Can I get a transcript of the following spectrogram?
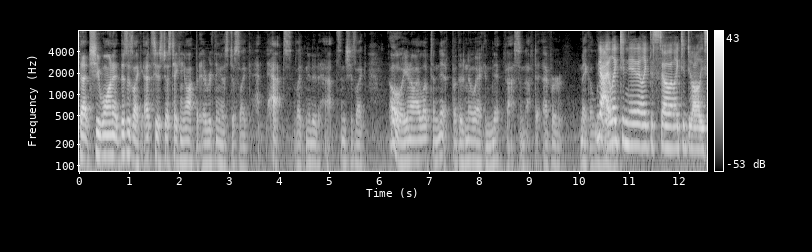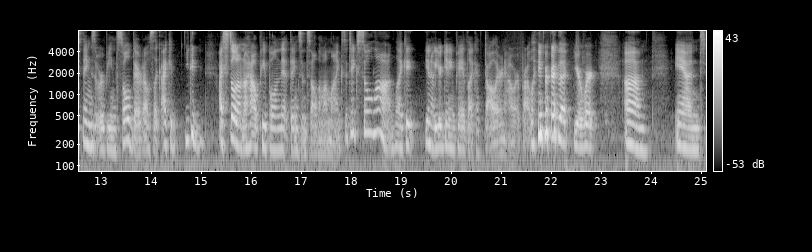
That she wanted. This is like Etsy is just taking off, but everything is just like hats, like knitted hats. And she's like, "Oh, you know, I love to knit, but there's no way I can knit fast enough to ever make a living." Yeah, I like to knit. I like to sew. I like to do all these things that were being sold there. But I was like, I could, you could. I still don't know how people knit things and sell them online because it takes so long. Like it, you know, you're getting paid like a dollar an hour probably for the, your work. Um, and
